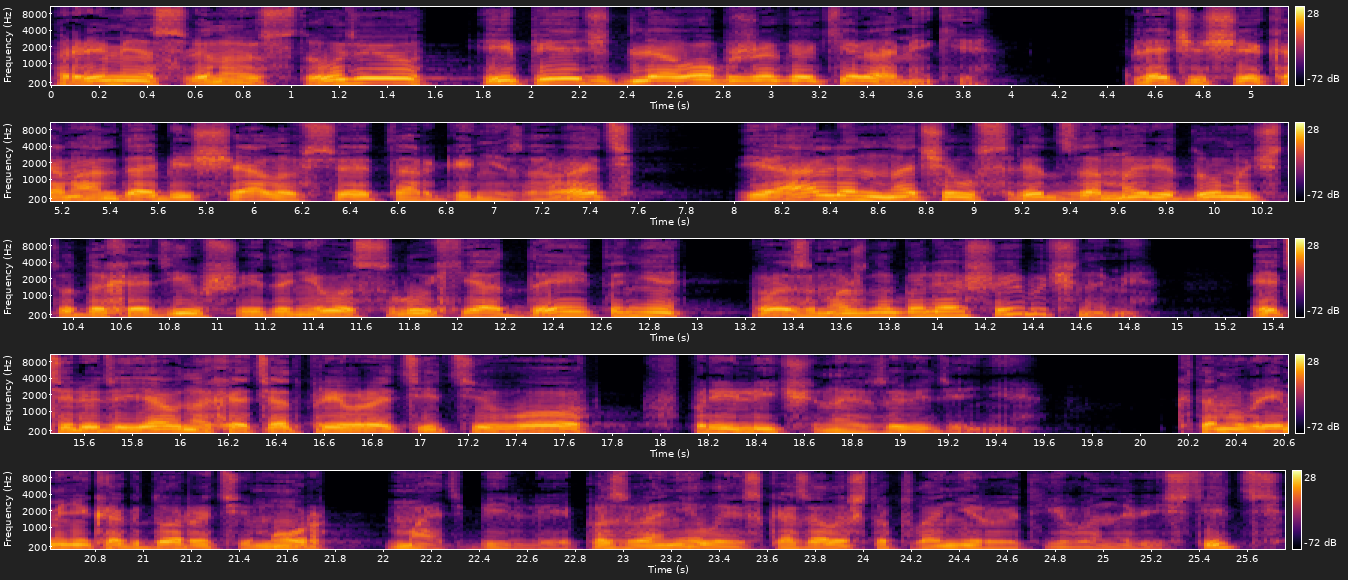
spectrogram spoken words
ремесленную студию и печь для обжига керамики. Лечащая команда обещала все это организовать, и Аллен начал вслед за Мэри думать, что доходившие до него слухи о Дейтоне, возможно, были ошибочными. Эти люди явно хотят превратить его в приличное заведение. К тому времени, как Дора Тимур, мать Билли, позвонила и сказала, что планирует его навестить,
